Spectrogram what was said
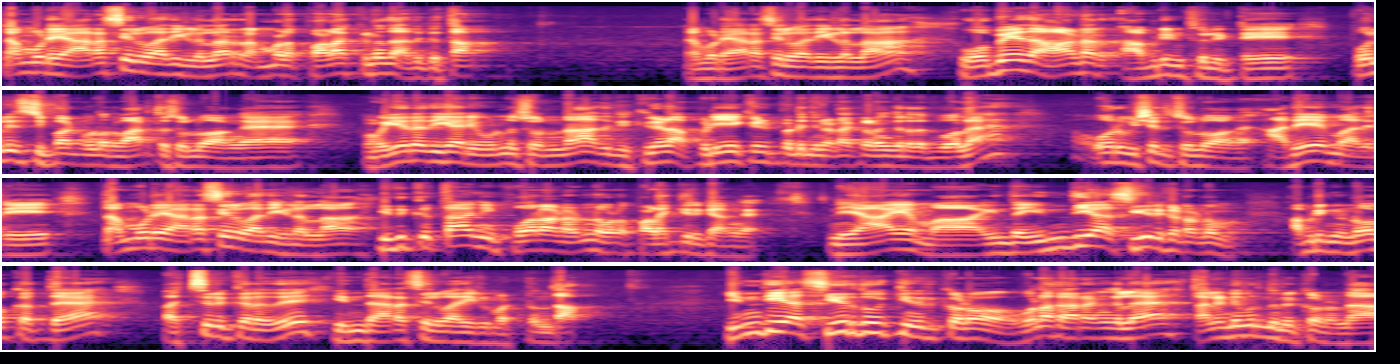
நம்முடைய அரசியல்வாதிகள் எல்லாம் நம்மளை பழக்குனது அதுக்கு தான் நம்முடைய அரசியல்வாதிகளெல்லாம் ஒபே ஒபேத ஆர்டர் அப்படின்னு சொல்லிட்டு போலீஸ் டிபார்ட்மெண்ட் ஒரு வார்த்தை சொல்லுவாங்க. உயரதிகாரி ஒன்று சொன்னால் அதுக்கு கீழே அப்படியே கீழ்ப்படிஞ்சு நடக்கணுங்கிறது போல் ஒரு விஷயத்த சொல்லுவாங்க. அதே மாதிரி நம்முடைய அரசியல்வாதிகளெல்லாம் இதுக்குத்தான் நீ போராடணும்னு நம்மளை பழக்கியிருக்காங்க. நியாயமாக இந்த இந்தியா சீர்கடணும் அப்படிங்கிற நோக்கத்தை வச்சிருக்கிறது இந்த அரசியல்வாதிகள் மட்டும்தான். இந்தியா சீர்தூக்கி நிற்கணும் உலக அரங்கில் தலை நிமிர்ந்து நிற்கணும்னா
